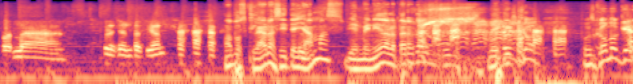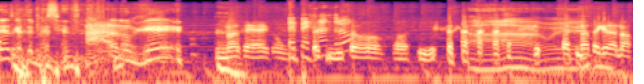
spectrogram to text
por la presentación. Ah, pues claro, así te llamas. Bienvenido a la perra tarde. ¿De qué Pues, ¿cómo, pues, ¿cómo querías que te presentaran o qué? no sé, como ¿Pepejandro? Pepito o así. Ah, no te queda, no.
